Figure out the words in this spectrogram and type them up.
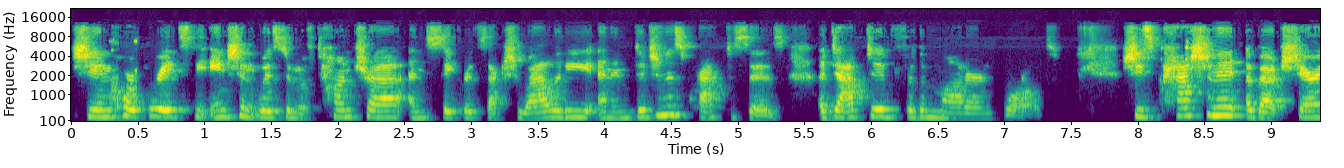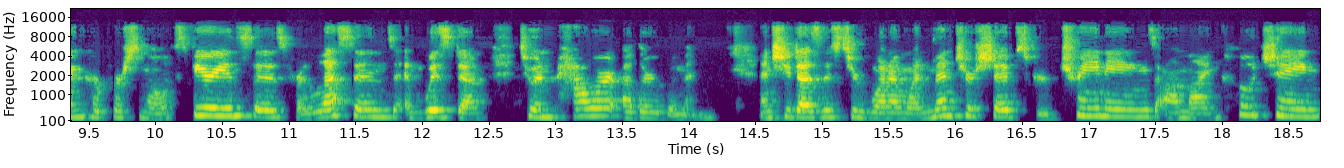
She incorporates the ancient wisdom of Tantra and sacred sexuality and indigenous practices adapted for the modern world. She's passionate about sharing her personal experiences, her lessons, and wisdom to empower other women. And she does this through one on one mentorships, group trainings, online coaching,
